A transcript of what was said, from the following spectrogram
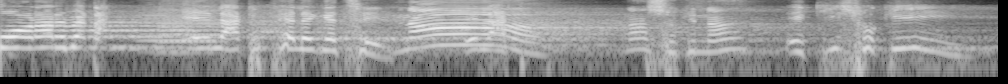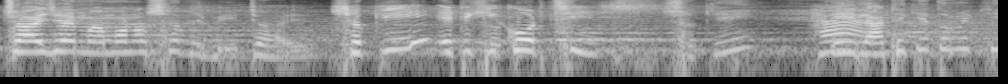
মরার বেটা? এই লাঠি ফেলে গেছে। না না সখী না। এ কি সখী? জয় জয় মা মনসা দেবী জয়। সখী এটি কি করছিস? সখী হ্যাঁ। এই লাঠিকে তুমি কি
